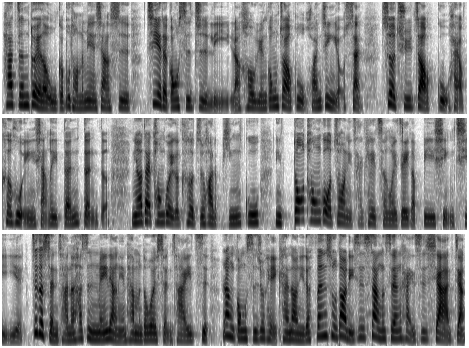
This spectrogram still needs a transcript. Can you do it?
它针对了五个不同的面向，是企业的公司治理，然后员工照顾、环境友善、社区照顾，还有客户影响力等等的。你要再通过一个客制化的评估，你都通过之后，你才可以成为这个 B 型企业。这个审查呢，它是每两年他们都会审查一次，让公司就可以看到你的分数到底是上升还是下降。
